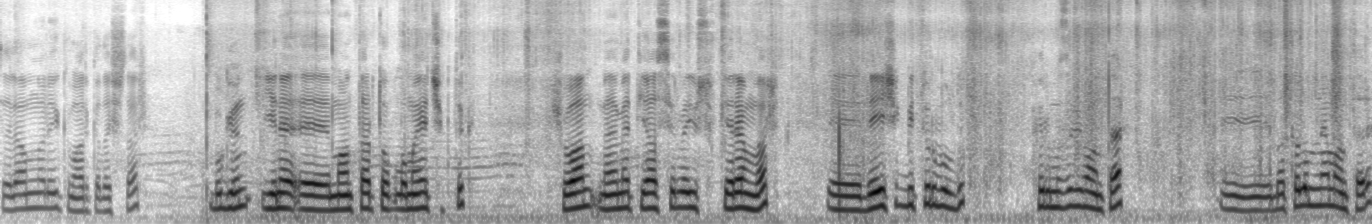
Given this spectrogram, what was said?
Selamünaleyküm arkadaşlar. Bugün yine e, mantar toplamaya çıktık. Şu an Mehmet Yasir ve Yusuf Kerem var. E, değişik bir tür bulduk. Kırmızı bir mantar. E, bakalım ne mantarı.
